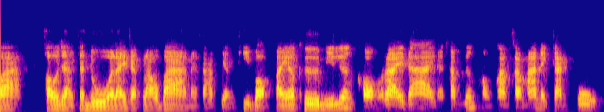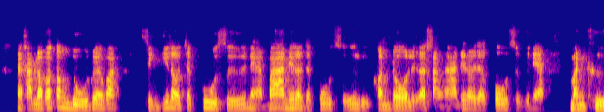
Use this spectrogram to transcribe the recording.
ว่าเขาอยากจะดูอะไรจากเราบ้างนะครับ อย่างที่บอกไปก็คือมีเรื่องของรายได้นะครับ เรื่องของความสามารถในการกู้นะครับแล้วก็ต้องดูด้วยว่าสิ่งที่เราจะกู้ซื้อเนี่ยบ้านที่เราจะกู้ซื้อหรือคอนโด หรืออสังหาที่เราจะกู้ซื้อเนี่ยมันคือ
